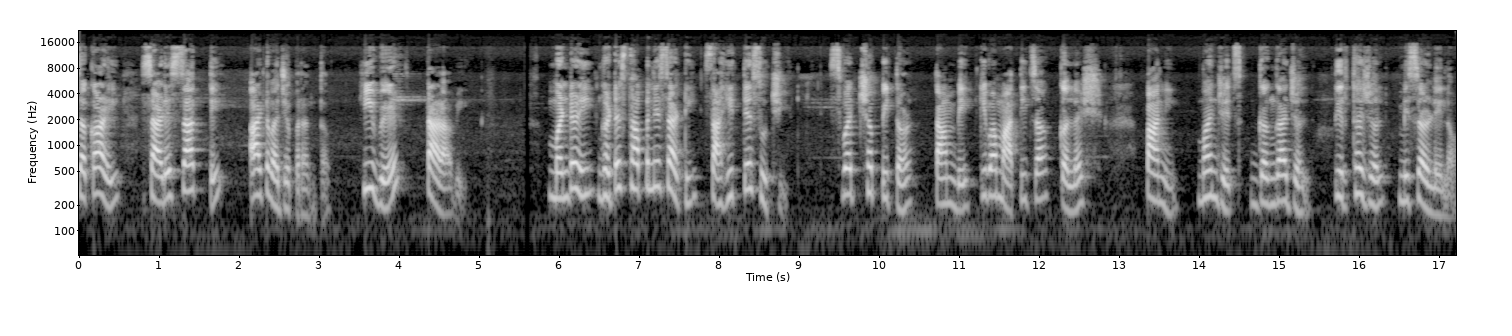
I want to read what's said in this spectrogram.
सकाळी साडेसात ते आठ वाजेपर्यंत. ही वेळ टाळावी. मंडळी घटस्थापनेसाठी साहित्य सूची. स्वच्छ पितळ तांबे किंवा मातीचा कलश पाणी म्हणजेच गंगाजल तीर्थजल मिसळलेलं.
